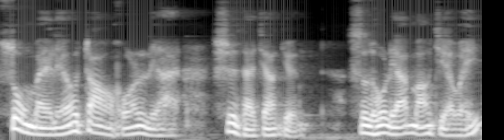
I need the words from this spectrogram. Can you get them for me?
宋美龄涨红了脸，是的，将军。司徒连忙解围。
